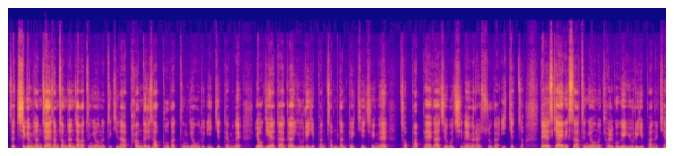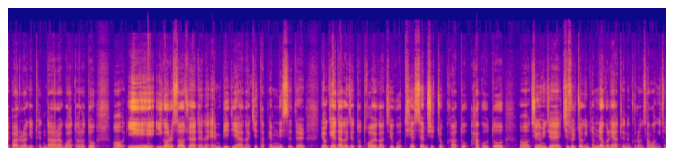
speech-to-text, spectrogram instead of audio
그래서 지금 현재 삼성전자 같은 경우는 특히나 파운드리 사업부 같은 경우도 있기 때문에 여기에다가 유리기판 첨단 패키징을 접합해 가지고 진행을 할 수가 있겠죠. 근데 SK하이닉스 같은 경우는 결국에 유리기판을 개발을 하게 된다라고 하더라도 어, 이 이거를 써줘야 되는 엔비디아나 기타 팹리스들 여기에다가 이제 또 더해가지고 TSMC 쪽하도 하고도 어, 지금 이제 기술적인 협력을 해야 되는 그런 상황이죠.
